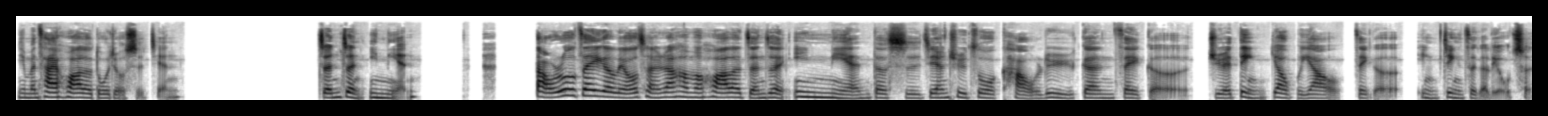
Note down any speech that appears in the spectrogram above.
你们猜花了多久时间？整整一年。导入这个流程，让他们花了整整一年的时间去做考虑跟这个决定，要不要这个引进这个流程。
